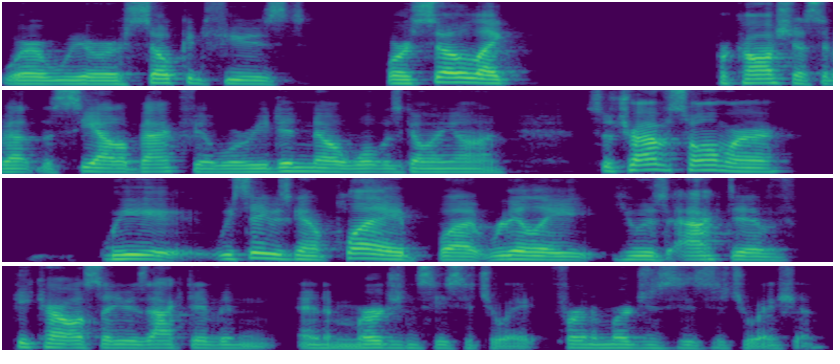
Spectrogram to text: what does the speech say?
where we were so confused. We're so like precautious about the Seattle backfield where we didn't know what was going on. So Travis Homer, we we said he was going to play, but really he was active. Pete Carroll said he was active in an emergency situation for an emergency situation.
